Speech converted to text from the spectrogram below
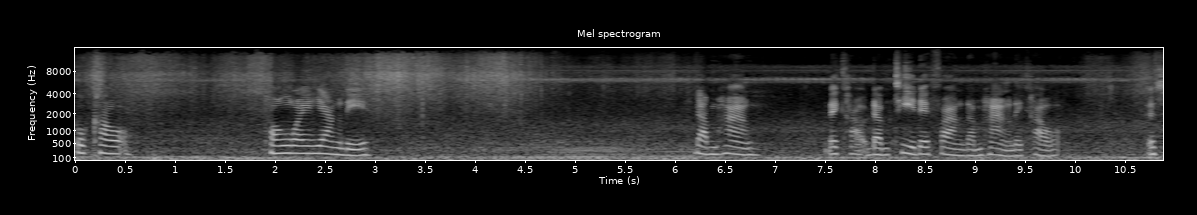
ก็เขาท้องไว้อย่างดี ดำห่างได้เขาดำที่ได้ฟางดำห่างได้เขาเอเฉ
